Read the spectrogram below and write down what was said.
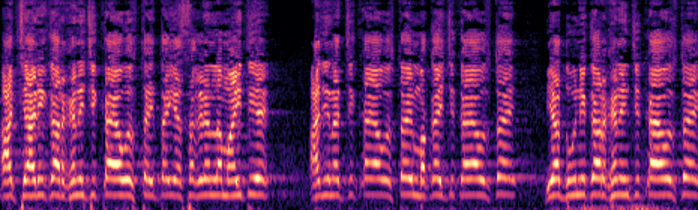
आज चारी कारखान्याची काय अवस्था आहे या सगळ्यांना माहिती आहे. आदिनाथची काय अवस्था आहे मकाईची काय अवस्था आहे या दोन्ही कारखान्यांची काय अवस्था आहे?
